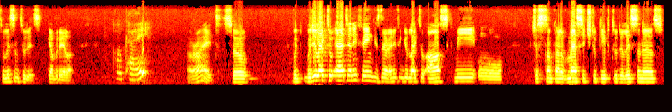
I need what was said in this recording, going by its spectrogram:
to listen to this, Gabriela. Okay. All right. So, would would you like to add anything? Is there anything you'd like to ask me, or just some kind of message to give to the listeners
